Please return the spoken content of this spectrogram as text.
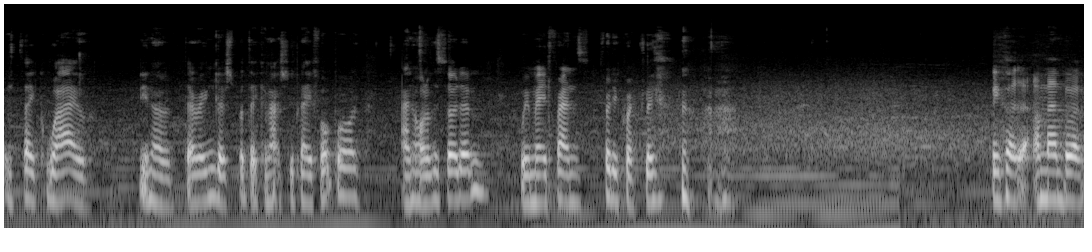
It's like wow, you know, they're English, but they can actually play football. And all of a sudden, we made friends pretty quickly. because I remember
